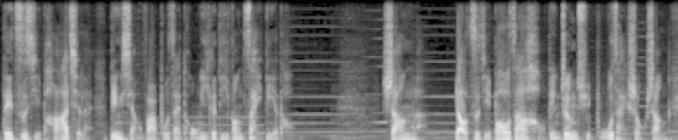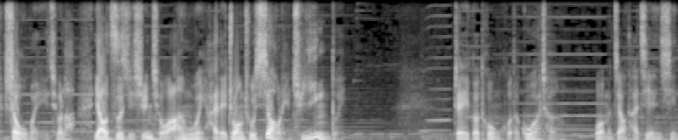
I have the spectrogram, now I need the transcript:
得自己爬起来，并想法不在同一个地方再跌倒；伤了，要自己包扎好，并争取不再受伤；受委屈了，要自己寻求安慰，还得装出笑脸去应对。这个痛苦的过程，我们叫它艰辛。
